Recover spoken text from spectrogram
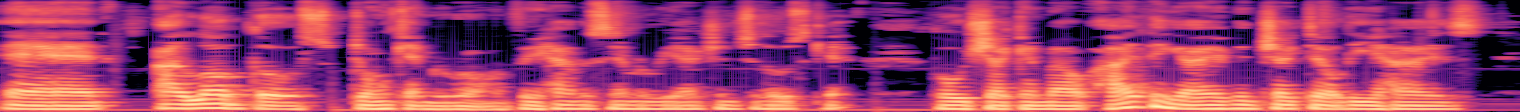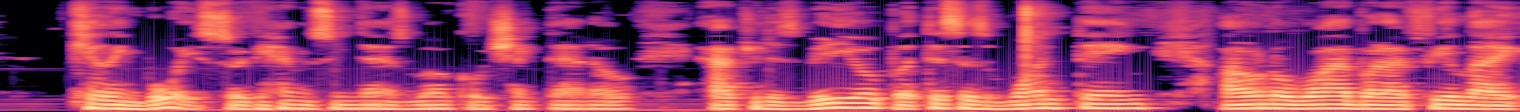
And I love those. Don't get me wrong. If haven't seen my reaction to those, get go check him out. I think I even checked out LeeHi's Killing Voice. So if you haven't seen that as well, go check that out after this video. But this is one thing. I don't know why, but I feel like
